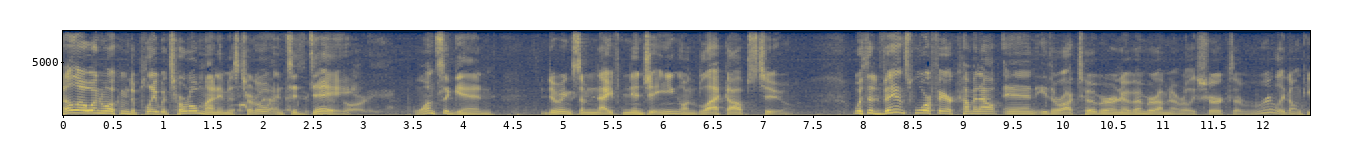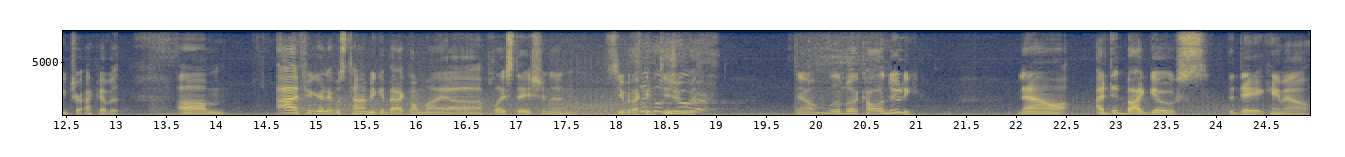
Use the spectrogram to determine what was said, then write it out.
Hello and welcome to Play with Turtle. My name is Turtle, and today, once again, doing some knife ninja-ing on Black Ops 2. With Advanced Warfare coming out in either October or November, I'm not really sure because I really don't keep track of it. Um, I figured it was time to get back on my uh, PlayStation and see what I could do with, you know, a little bit of Call of Duty. Now, I did buy Ghosts the day it came out.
